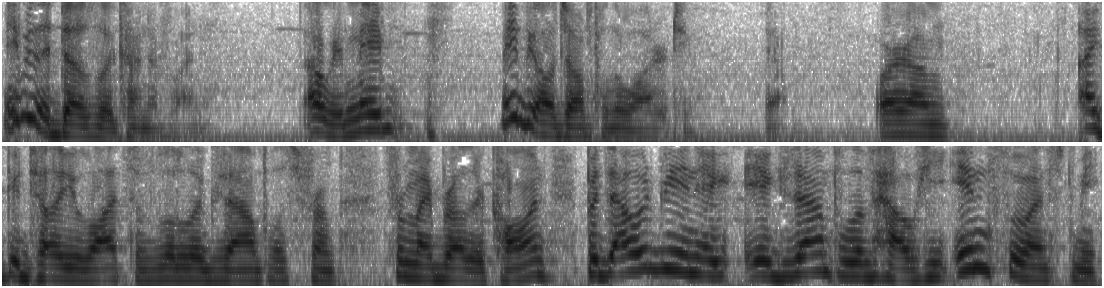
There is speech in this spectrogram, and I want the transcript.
maybe that does look kind of fun okay, maybe, maybe I'll jump in the water too. Yeah. Or um, I could tell you lots of little examples from, from my brother Colin, but that would be an example of how he influenced me.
